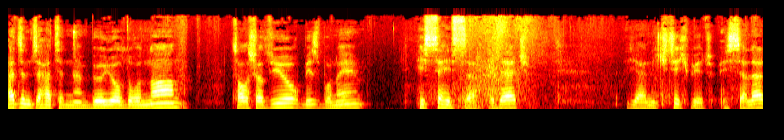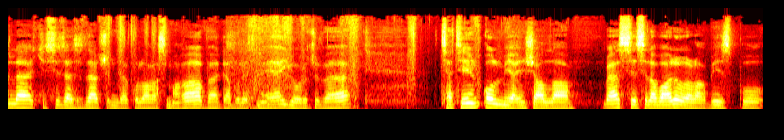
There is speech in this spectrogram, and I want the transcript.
həcm cəhətindən böyük olduğundan çalışacağıq biz bunu hissə-hissə edək yəni kiçik bir hissələrlə ki, siz əzizlər üçün də qulaq asmağa və qəbul etməyə yorucu və çətin olmaya inşallah. Və silsiləvari olaraq biz bu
